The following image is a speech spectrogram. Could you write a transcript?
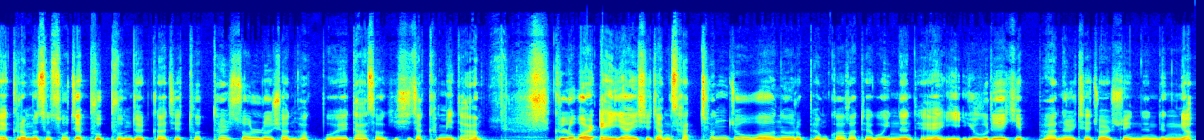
예, 그러면서 소재 부품들까지 토탈 솔루션 확보에 나서기 시작합니다. 글로벌 AI 시장 4천조 원으로 평가가 되고 있는데 이 유리기판을 제조할 수 있는 능력,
